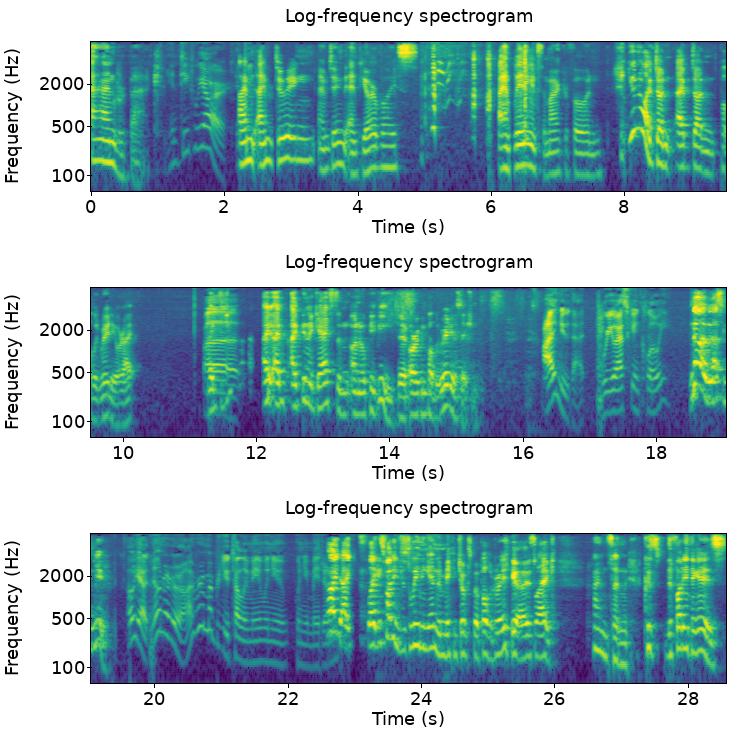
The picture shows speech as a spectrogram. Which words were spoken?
And we're back. indeed we are. I'm Indeed. I'm doing I'm doing the NPR voice. I am leaning into the microphone. You know I've done I've done public radio, right? Like, did you- Uh, I, I've I've been a guest on, on OPB, the Oregon Public Radio Station. I knew that. Were you asking Chloe? No, I was asking you. Oh yeah, no, no, no, no. I remember you telling me when you when you made it. I. I, like it's funny just leaning in and making jokes about public radio. I was like, and suddenly, because the funny thing is,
